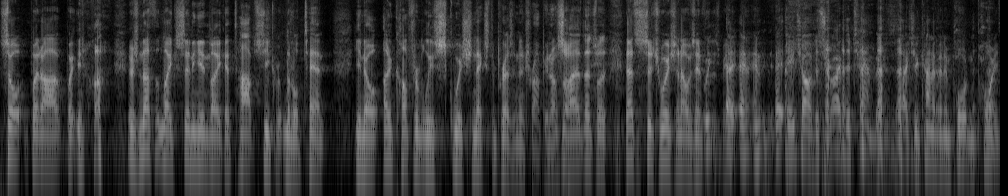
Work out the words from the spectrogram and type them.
So, but uh, but you know, there's nothing like sitting in like a top secret little tent, you know, uncomfortably squished next to President Trump. You know, so I, that's what that's the situation I was in for this meeting. And, and uh, HR, describe the tent because it's actually kind of an important point.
